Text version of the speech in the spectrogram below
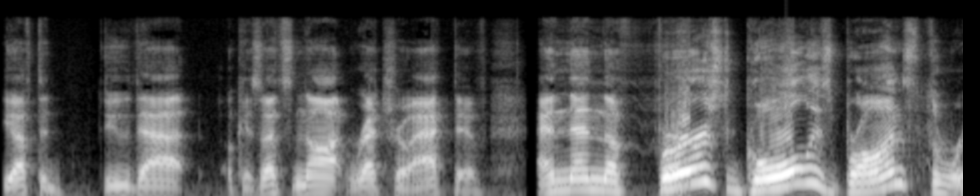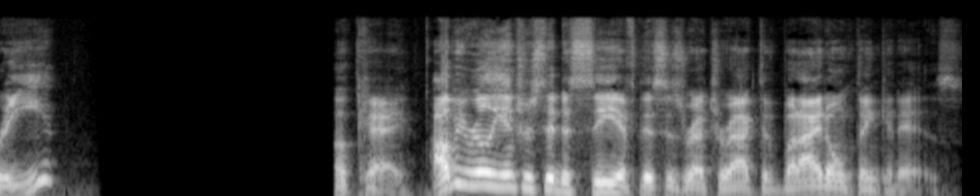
you have to do that. Okay, so that's not retroactive. And then the first goal is bronze 3? Okay. I'll be really interested to see if this is retroactive, but I don't think it is.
